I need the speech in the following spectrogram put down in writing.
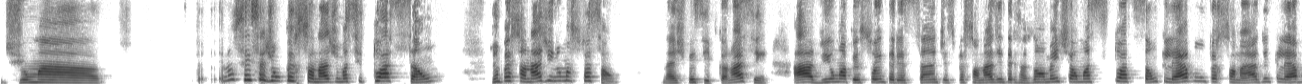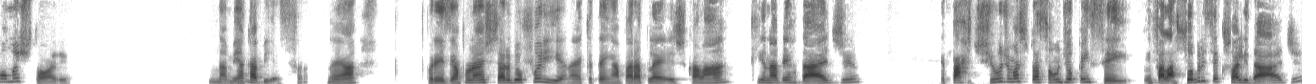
de uma eu não sei se é de um personagem, uma situação, de um personagem numa situação né, específica. Não é assim, ah, vi uma pessoa interessante, esse personagem é interessante. Normalmente é uma situação que leva um personagem que leva uma história. Uhum. Na minha uhum. cabeça, né? Por exemplo, na história do Euforia, né, que tem a paraplégica lá, que na verdade partiu de uma situação onde eu pensei em falar sobre sexualidade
